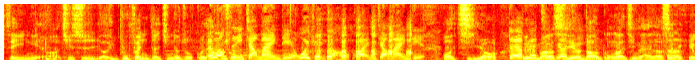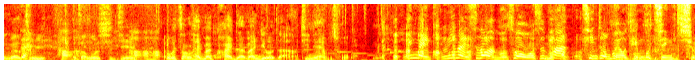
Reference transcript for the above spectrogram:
这一年啊，其实有一部分的金牛座过来。哎，王子，你讲慢一点，嗯、我也觉得你讲好快，你讲慢一点。好急哦。对啊，对，马上时间要到了，广告进来了，所以我们要注意，要掌握时间。好好，我讲的还蛮快的，蛮溜的啊，今天还不错。你每你每次都很不错，我是怕 听众朋友听不清楚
